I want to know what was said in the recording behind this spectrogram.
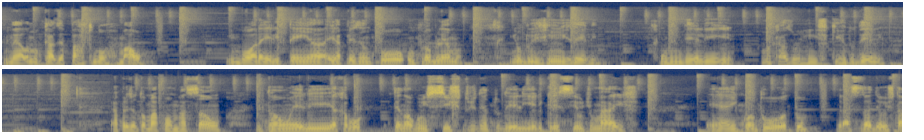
Nela, no caso, é parto normal. Embora ele tenha, ele apresentou um problema em um dos rins dele. Um rim dele no caso o rim esquerdo dele, apresentou uma formação, então ele acabou tendo alguns cistos dentro dele e ele cresceu demais. É, enquanto o outro, graças a Deus, está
